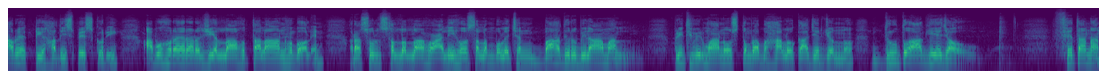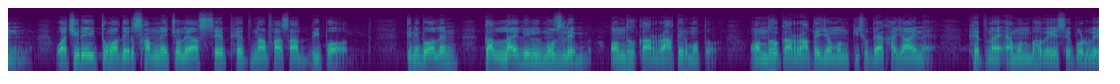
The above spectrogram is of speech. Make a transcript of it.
আরও একটি হাদিস পেশ করি। আবু হরায়রা রাজি আল্লাহ তালা আনহ বলেন, রাসুল সাল্লাহ আলী ওসাল্লাম বলেছেন বাহাদিরুবিল আমাল, পৃথিবীর মানুষ তোমরা ভালো কাজের জন্য দ্রুত আগিয়ে যাও। ফেতানান অচিরেই তোমাদের সামনে চলে আসছে ফেতনা, ফাসাদ, বিপদ। তিনি বলেন, কাল্লাইলিল মুজলেম, অন্ধকার রাতের মতো। অন্ধকার রাতে যেমন কিছু দেখা যায় না ফেতনায় এমনভাবে এসে পড়বে,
